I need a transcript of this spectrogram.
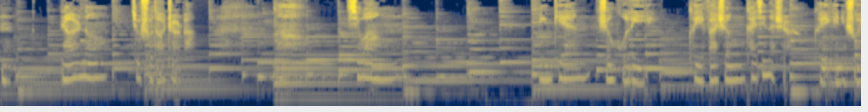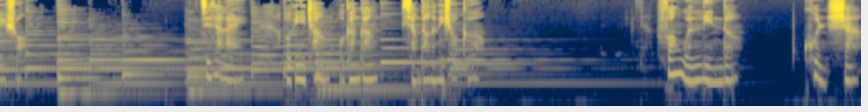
嗯，然而呢，就说到这儿吧。啊，希望生活里可以发生开心的事儿，可以给你说一说。接下来，我给你唱我刚刚想到的那首歌，方文琳的。困沙，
